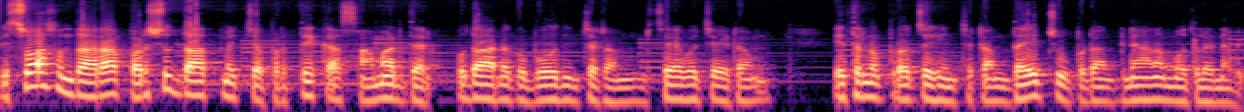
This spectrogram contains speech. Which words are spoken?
విశ్వాసం ద్వారా పరిశుద్ధాత్మ ఇచ్చే ప్రత్యేక సామర్థ్యాలు ఉదాహరణకు బోధించడం సేవ చేయడం ఇతరులను ప్రోత్సహించడం దయ చూపడం జ్ఞానం మొదలైనవి.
